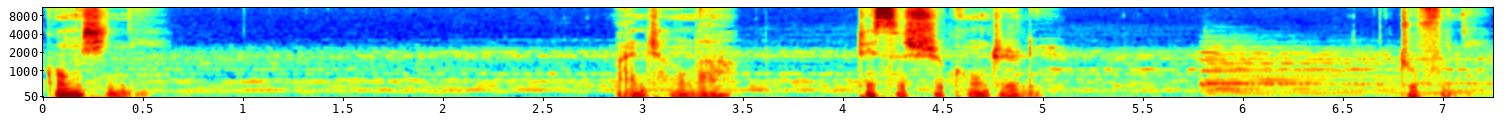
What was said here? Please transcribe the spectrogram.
恭喜你，完成了这次时空之旅。祝福你。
